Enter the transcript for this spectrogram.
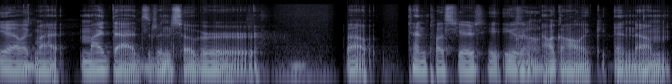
Yeah, like my my dad's been sober about ten plus years. He, he was an alcoholic, and um,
